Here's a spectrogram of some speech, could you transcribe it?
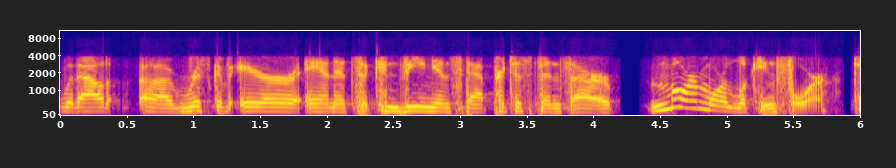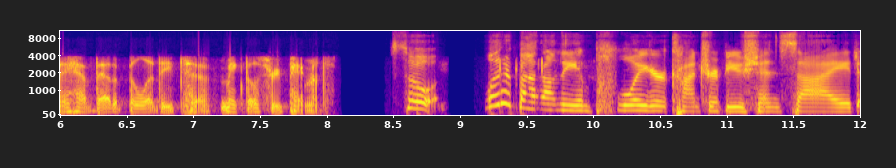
without uh, risk of error, and it's a convenience that participants are more and more looking for to have that ability to make those repayments. So, what about on the employer contribution side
